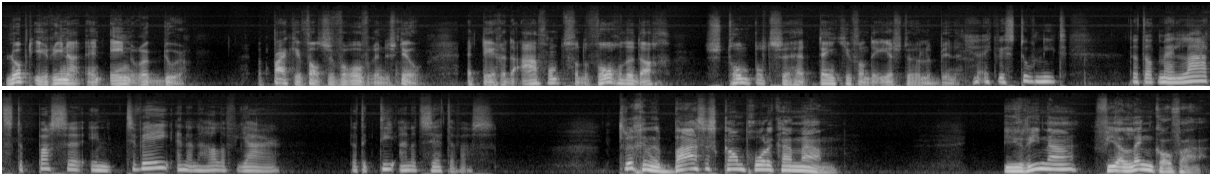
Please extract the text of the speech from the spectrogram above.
loopt Irina in één ruk door. Een paar keer valt ze voorover in de sneeuw. En tegen de avond van de volgende dag strompelt ze het tentje van de eerste hulp binnen. Ja, ik wist toen niet dat dat mijn laatste passen in twee en een half jaar, dat ik die aan het zetten was. Terug in het basiskamp hoor ik haar naam. Irina Vialenkova.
